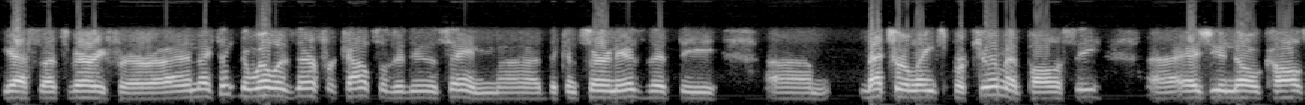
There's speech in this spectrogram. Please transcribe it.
Yes, that's very fair. Uh, and I think the will is there for council to do the same. Uh, the concern is that the um, Metrolinx procurement policy, uh, as you know, calls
